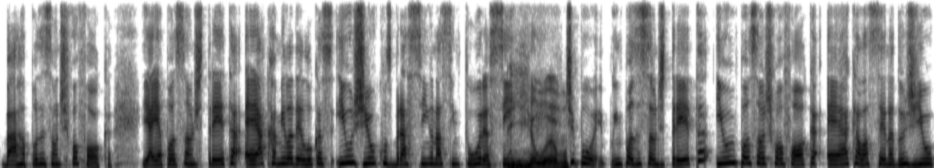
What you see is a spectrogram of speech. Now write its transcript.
barra posição de fofoca. E aí a posição de treta é a Camila De Lucas e o Gil com os bracinhos na cintura, assim. Eu amo. Tipo, em posição de treta, e o em posição de fofoca é aquela cena do Gil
